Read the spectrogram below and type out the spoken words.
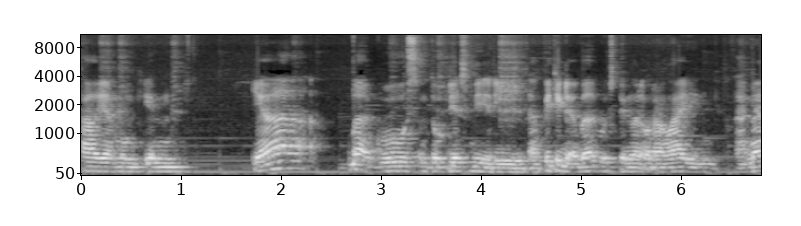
hal yang mungkin ya bagus untuk dia sendiri tapi tidak bagus dengan orang lain gitu. Karena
